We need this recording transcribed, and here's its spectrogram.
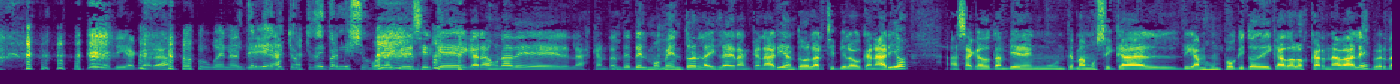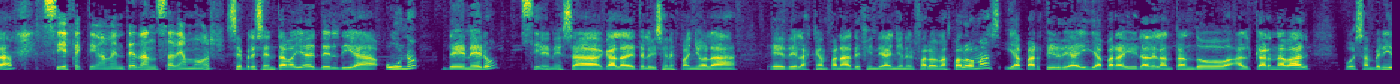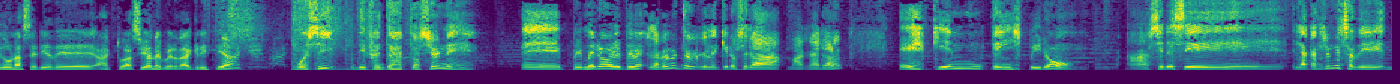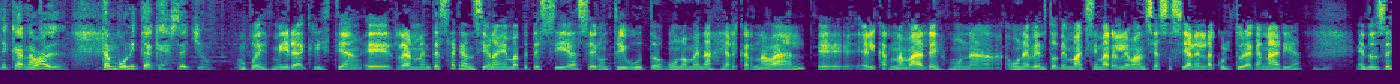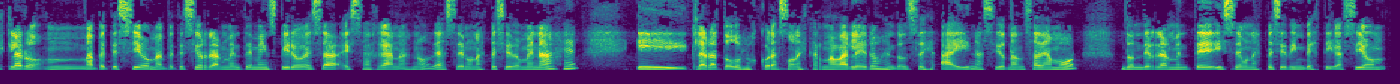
Buenos días, Gara. Buenos días. Víctor, te doy permiso. Bueno, hay que decir que Gara es una de las cantantes del momento en la isla de Gran Canaria, en todo el archipiélago canario. Ha sacado también un tema musical, digamos, un poquito dedicado a los carnavales, ¿verdad? Sí, efectivamente, Danza de Amor. Se presentaba ya desde el día 1 de enero Sí. en esa gala de televisión española eh, de las campanadas de fin de año en el Faro de Maspalomas y a partir de ahí, ya para ir adelantando al carnaval, pues han venido una serie de actuaciones, ¿verdad, Cristian? Pues sí, diferentes actuaciones. Eh, primero, el primer- la primera pregunta que le quiero hacer a Magara es quién te inspiró a hacer ese la canción esa de, de carnaval tan bonita que has hecho. Pues mira, Cristian, eh, realmente esa canción a mí me apetecía hacer un tributo, un homenaje al carnaval. Eh, el carnaval es una, un evento de máxima relevancia social en la cultura canaria. Entonces, claro, mm, me apeteció, me apeteció, realmente me inspiró esa, esas ganas, ¿no? De hacer una especie de homenaje y, claro, a todos los corazones carnavaleros. Entonces, ahí nació Danza de Amor, donde realmente hice una especie de investigación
